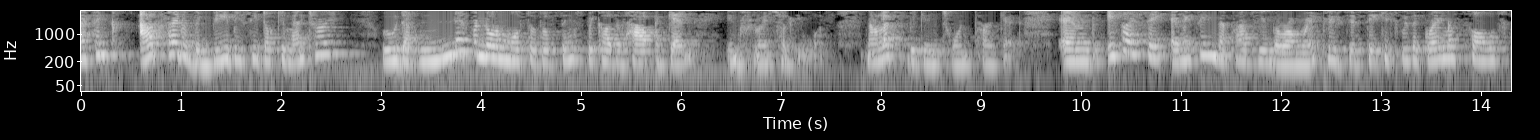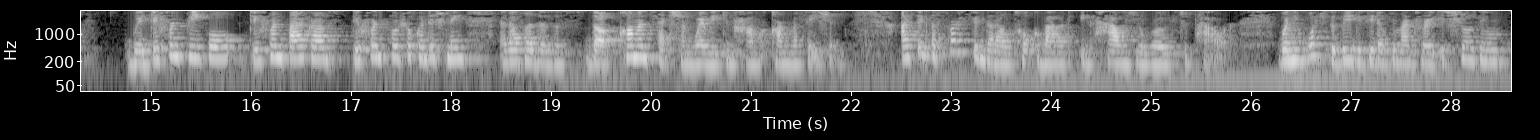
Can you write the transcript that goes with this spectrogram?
I think outside of the BBC documentary, we would have never known most of those things because of how, again, influential he was. Now let's begin to unpack it. And if I say anything that rubs you in the wrong way, please just take it with a grain of salt. We're different people, different backgrounds, different social conditioning, and that's why there's this, the comment section where we can have a conversation. I think the first thing that I'll talk about is how he rose to power. When you watch the BBC documentary, it shows him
